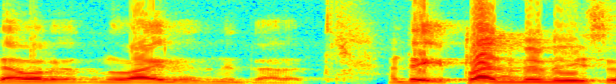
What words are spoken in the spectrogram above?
తేవాలి కదా నువ్వు రాయలేదు నేను తేలేదు అంటే ఇట్లాంటి మెమరీస్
